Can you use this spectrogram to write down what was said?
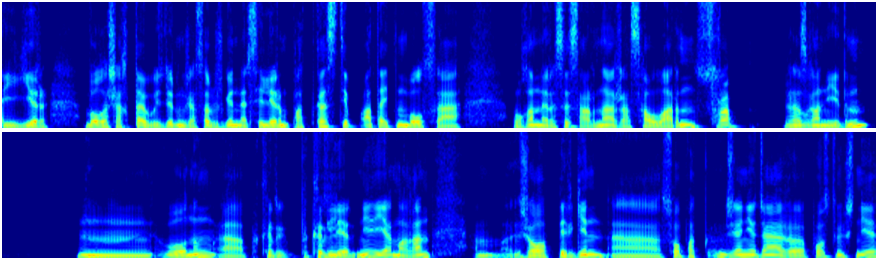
егер болашақта өздерінің жасап жүрген нәрселерін подкаст деп атайтын болса оған рсс арна жасауларын сұрап жазған едім. Үм, оның ә, пікір, пікірлеріне иә маған жауап берген ә, сол под... және жаңағы посттың ішінде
